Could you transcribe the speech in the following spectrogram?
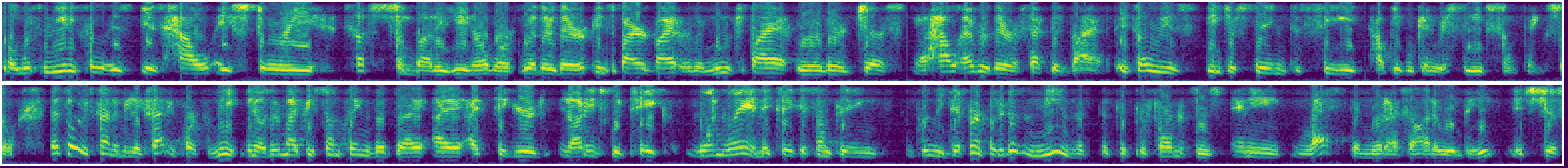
But what's meaningful is, is how a story touched you know, or whether they're inspired by it or they're moved by it or they're just, know, however they're affected by it. It's always interesting to see how people can receive something. So that's always kind of an exciting part for me. You know, there might be something that I, I, I figured an audience would take one way and they take it something completely different, but it doesn't mean that, that the performance is any less than what I thought it would be. It's just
